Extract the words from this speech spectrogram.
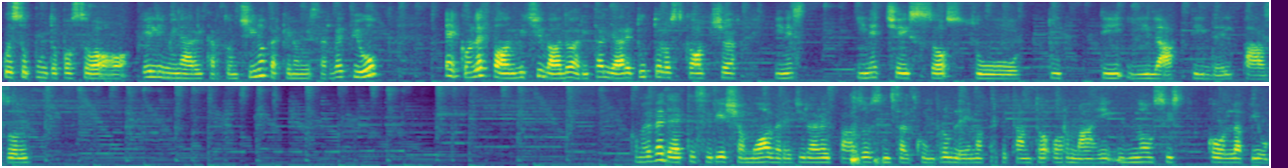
questo punto posso eliminare il cartoncino perché non mi serve più e con le forbici vado a ritagliare tutto lo scotch in, in eccesso su tutti i lati del puzzle. Come vedete si riesce a muovere e girare il puzzle senza alcun problema perché tanto ormai non si scolla più.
